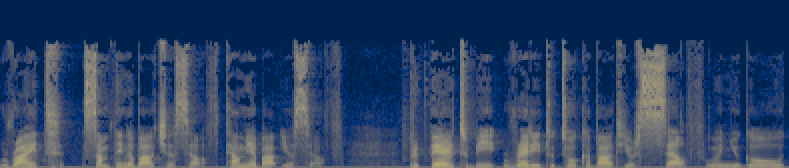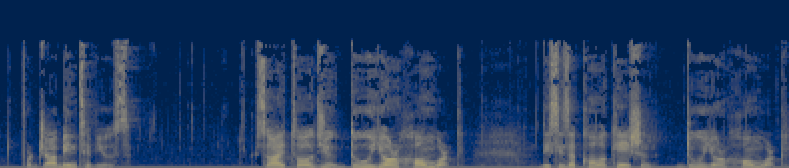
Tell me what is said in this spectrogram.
write something about yourself. Tell me about yourself. Prepare to be ready to talk about yourself when you go for job interviews. So I told you do your homework. This is a collocation. Do your homework.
